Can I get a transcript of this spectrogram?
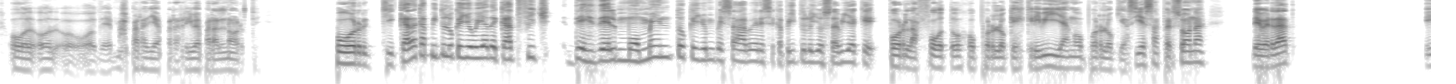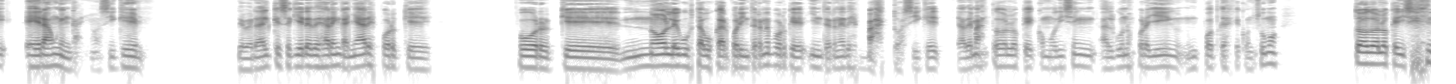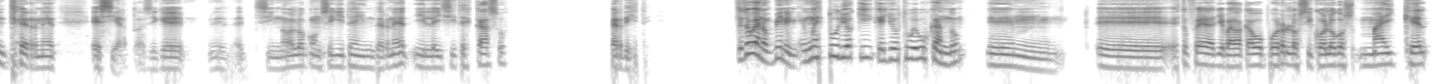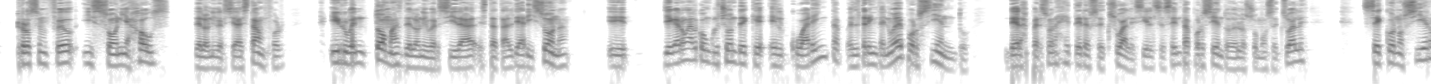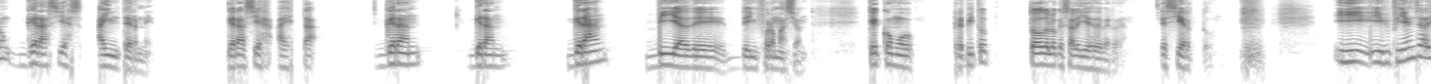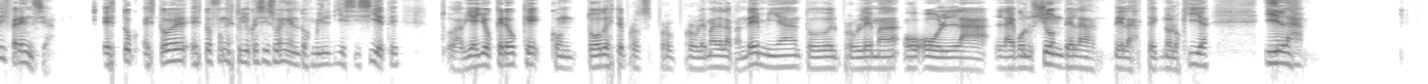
o, o, o de más para allá, para arriba, para el norte. Porque cada capítulo que yo veía de Catfish, desde el momento que yo empezaba a ver ese capítulo, yo sabía que por las fotos, o por lo que escribían, o por lo que hacían esas personas, de verdad, e, era un engaño. Así que, de verdad, el que se quiere dejar engañar es porque porque no le gusta buscar por internet porque internet es vasto. Así que además todo lo que, como dicen algunos por allí en un podcast que consumo, todo lo que dice internet es cierto. Así que eh, eh, si no lo conseguiste en internet y le hiciste caso, perdiste. Entonces, bueno, miren, en un estudio aquí que yo estuve buscando, eh, eh, esto fue llevado a cabo por los psicólogos Michael Rosenfeld y Sonia House de la Universidad de Stanford y Rubén Thomas de la Universidad Estatal de Arizona. Llegaron a la conclusión de que el, 40, el 39% de las personas heterosexuales y el 60% de los homosexuales se conocieron gracias a Internet, gracias a esta gran, gran, gran vía de, información. Que como, repito, todo lo que sale es de verdad. Es cierto. Y fíjense la diferencia. Esto, esto, esto fue un estudio que se hizo en el 2017 todavía yo creo que con todo este problema de la pandemia, todo el problema o, la, la, evolución de la, de las tecnologías y la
